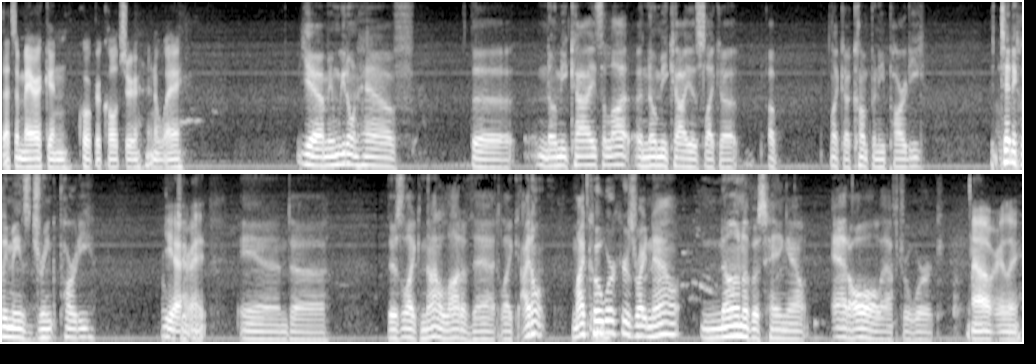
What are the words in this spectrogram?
that's american corporate culture in a way Yeah, I mean, we don't have the nomikais a lot. A nomikai is like a, a like a company party. It technically means drink party, yeah Okay. right and uh, there's like not a lot of that. Like I don't, my coworkers right now, none of us hang out at all after work. oh really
